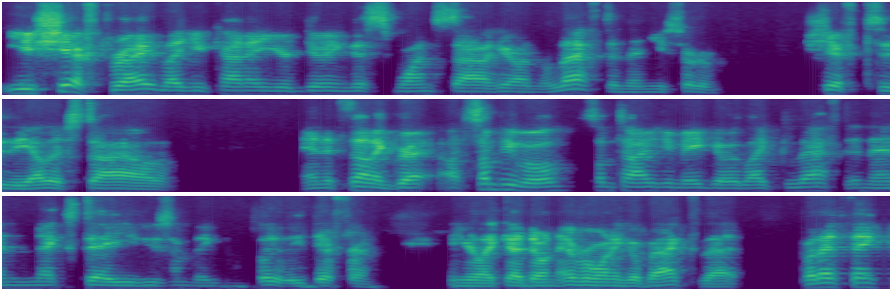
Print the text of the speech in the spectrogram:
you shift right? Like you kind of you're doing this one style here on the left and then you sort of shift to the other style. And it's not a great uh, some people sometimes you may go like left and then next day you do something completely different and you're like i don't ever want to go back to that. But i think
